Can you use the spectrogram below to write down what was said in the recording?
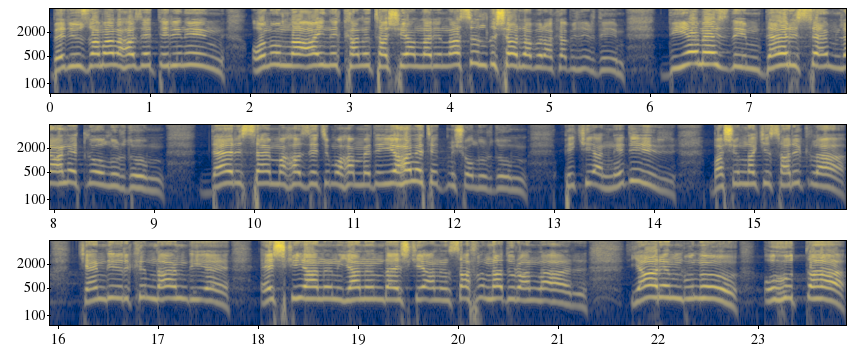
Bediüzzaman Hazretleri'nin onunla aynı kanı taşıyanları nasıl dışarıda bırakabilirdim? Diyemezdim. Dersem lanetli olurdum olurdum. Dersem Hz. Muhammed'e ihanet etmiş olurdum. Peki ya nedir? Başındaki sarıkla kendi ırkından diye eşkıyanın yanında eşkıyanın safında duranlar. Yarın bunu Uhud'da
